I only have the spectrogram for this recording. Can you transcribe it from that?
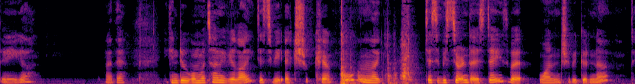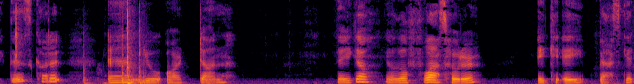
There you go right there. You can do it one more time if you like, just to be extra careful and like just to be certain that it stays, but one should be good enough. Take this, cut it, and you are done. There you go, your little flask holder, aka basket.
